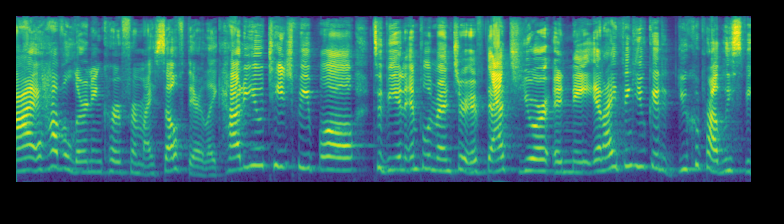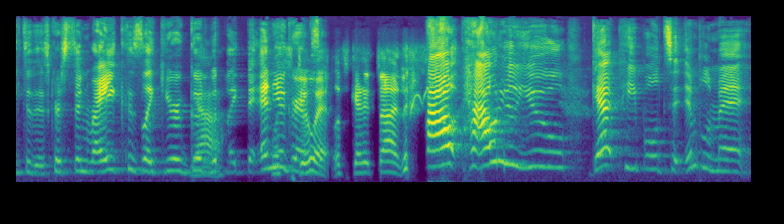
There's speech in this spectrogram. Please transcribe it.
I have a learning curve for myself there. Like, how do you teach people to be an implementer if that's your innate? And I think you could you could probably speak to this, Kristen, right? Because like you're good yeah. with like the enneagram. Let's do it. Let's get it done. how how do you get people to implement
